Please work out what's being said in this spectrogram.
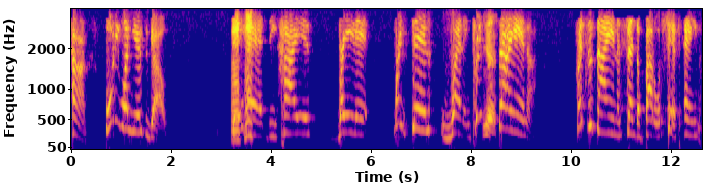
time. Forty-one years ago, they Mhm. had the highest rated freaking wedding. Princess Yes. Diana. Princess Diana sent a bottle of champagne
